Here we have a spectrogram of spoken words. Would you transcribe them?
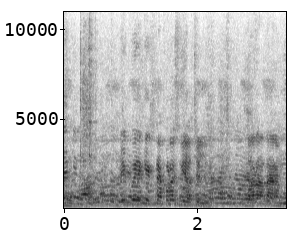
एक बेर एक एक्स्ट्रा परस दिइहाल्छ नि तर आराम गर्नु।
